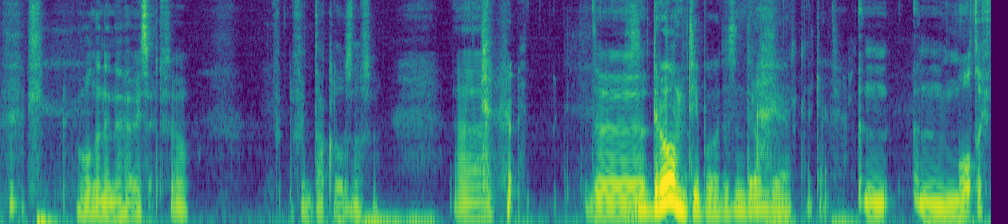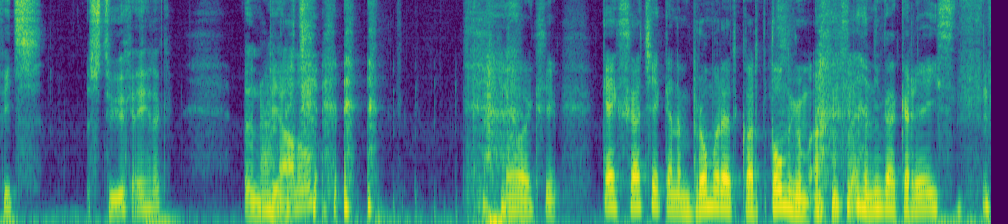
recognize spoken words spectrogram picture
wonen in een huis, echt zo. Voor, daklozen of zo. Eh, Dat de, is een droom, Thibaut. Dat is een droom die werkelijkheid. een, een motorfiets stuur eigenlijk. Een Ah, piano. oh, ik zie. Kijk, schatje, ik heb een brommer uit karton gemaakt. en nu ga ik racen.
